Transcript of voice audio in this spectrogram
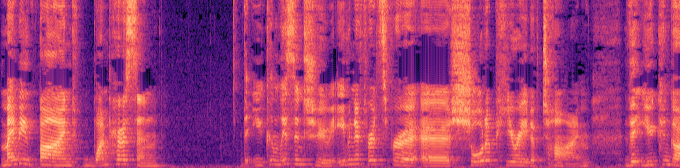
maybe find one person that you can listen to, even if it's for a, a shorter period of time, that you can go,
